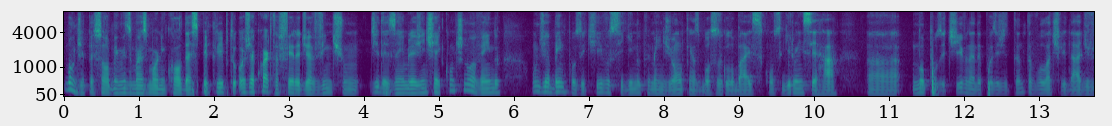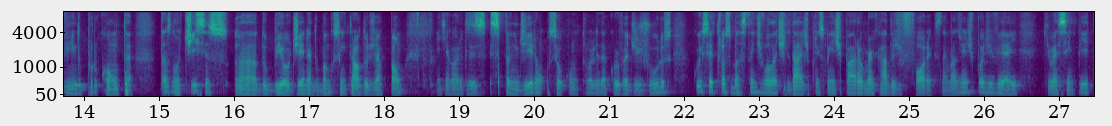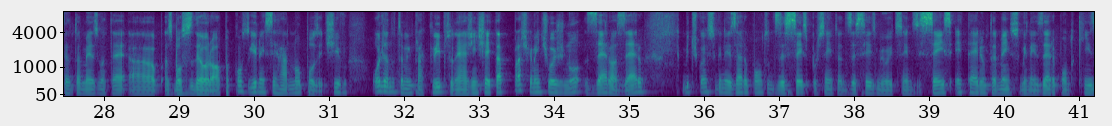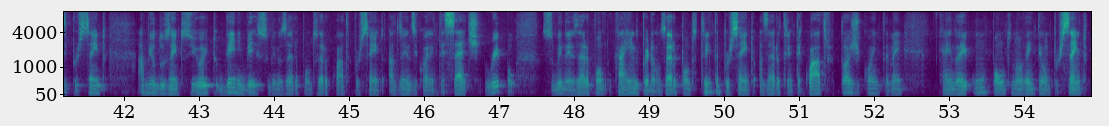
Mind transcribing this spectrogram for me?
Bom dia pessoal, bem-vindos mais Morning Call da SP Crypto. Hoje é quarta-feira, dia 21 de dezembro, e a gente aí continua vendo um dia bem positivo, seguindo também de ontem as bolsas globais conseguiram encerrar uh, no positivo, né, depois de tanta volatilidade vindo por conta das notícias uh, do BOJ, né, do Banco Central do Japão, em que agora eles expandiram o seu controle da curva de juros, com isso aí trouxe bastante volatilidade, principalmente para o mercado de Forex, né, mas a gente pode ver aí que o S&P, tanto mesmo até uh, as bolsas da Europa, conseguiram encerrar no positivo, olhando também para cripto, né, a gente aí está praticamente hoje no 0 a 0, Bitcoin subindo em 0,16% a 16.806, Ethereum também subindo em 0,15% a 1.208, BNB subindo 0,04% a 247, Ripple subindo em 0. caindo, perdão, 0,30% a 0,34, Dogecoin também caindo aí 1,91%.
